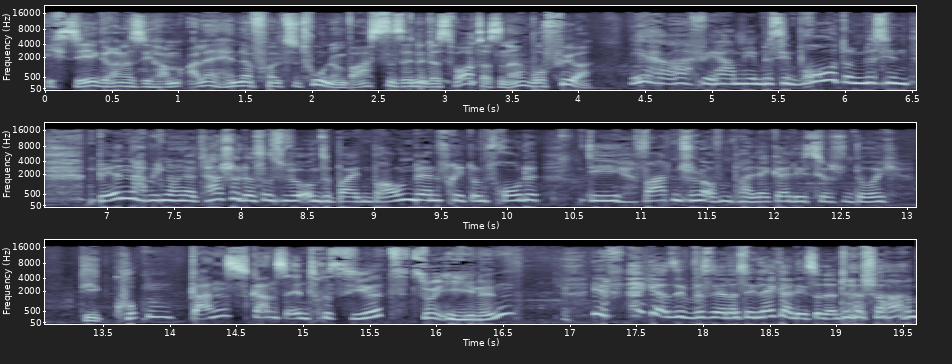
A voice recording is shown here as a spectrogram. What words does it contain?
Ich sehe gerade, Sie haben alle Hände voll zu tun, im wahrsten Sinne des Wortes, ne? Wofür? Ja, wir haben hier ein bisschen Brot und ein bisschen Birnen habe ich noch in der Tasche. Das ist für unsere beiden Braunbären, Fried und Frode. Die warten schon auf ein paar Leckerlis zwischendurch. Die gucken ganz, ganz interessiert zu Ihnen. Ja, ja, Sie wissen ja, dass Sie Leckerlis in der Tasche haben.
